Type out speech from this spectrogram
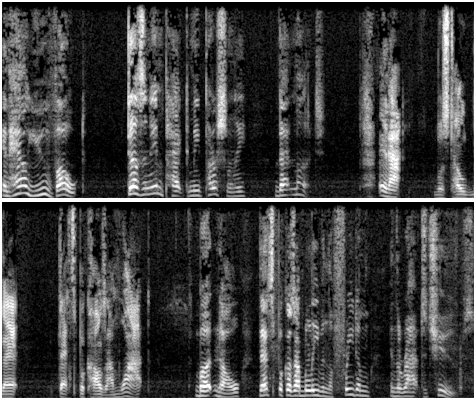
And how you vote doesn't impact me personally that much. And I was told that that's because I'm white. But no, that's because I believe in the freedom and the right to choose.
